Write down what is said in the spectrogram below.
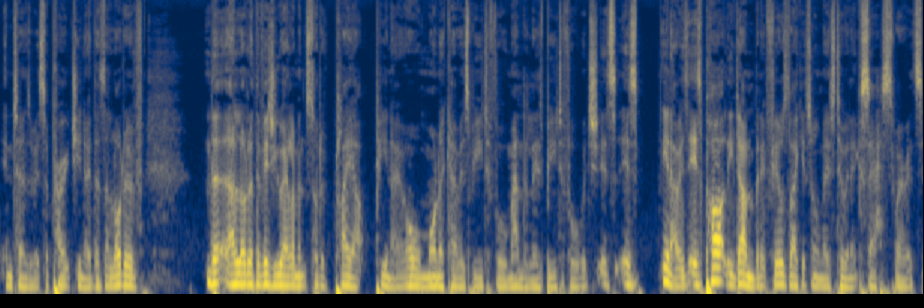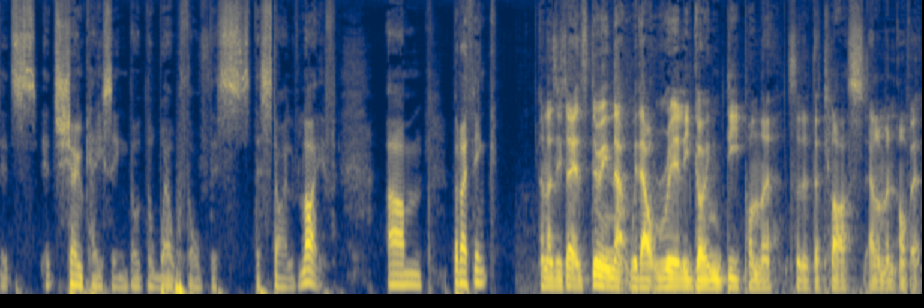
in terms of its approach. You know, there's a lot of the a lot of the visual elements sort of play up. You know, oh, Monaco is beautiful, Manderley is beautiful, which is is you know is, is partly done, but it feels like it's almost to an excess where it's it's it's showcasing the the wealth of this this style of life. Um, but I think And as you say, it's doing that without really going deep on the sort of the class element of it.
